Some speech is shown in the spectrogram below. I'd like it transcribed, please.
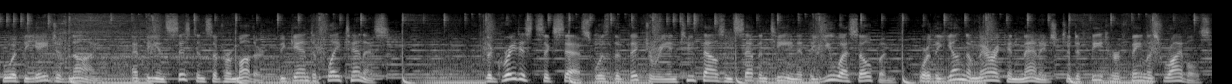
who at the age of 9, at the insistence of her mother, began to play tennis. The greatest success was the victory in 2017 at the US Open, where the young American managed to defeat her famous rivals.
